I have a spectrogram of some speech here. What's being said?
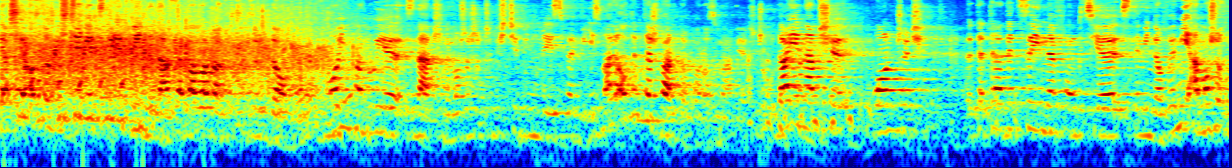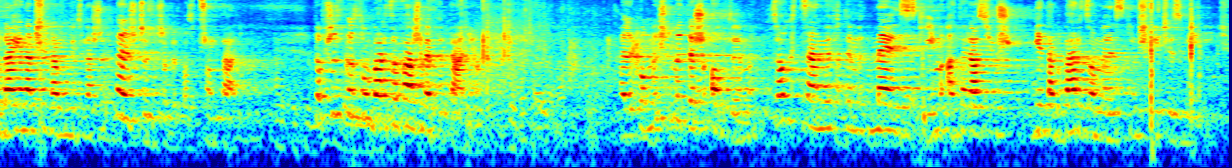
Ja się osobiście nie czuję winna za bałagan w cudzym domu. W moim panuje znaczny, może rzeczywiście winny jest feminizm, ale o tym też warto porozmawiać. Czy udaje nam się łączyć te tradycyjne funkcje z tymi nowymi, a może udaje nam się namówić naszych mężczyzn, żeby posprzątali? To wszystko są bardzo ważne pytania. Ale pomyślmy też o tym, co chcemy w tym męskim, a teraz już nie tak bardzo męskim świecie zmienić.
